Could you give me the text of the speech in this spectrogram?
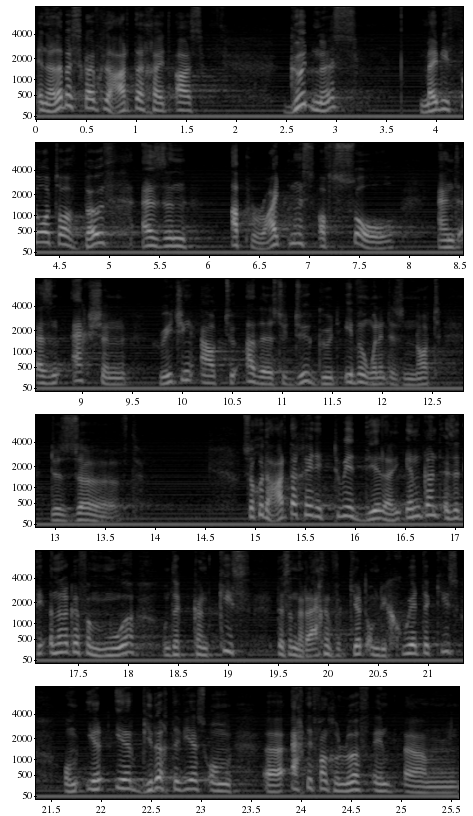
en hulle beskryf goedhartigheid as goodness may be thought of both as an uprightness of soul and as an action reaching out to others to do good even when it is not deserved. So goedhartigheid het twee dele. Aan die een kant is dit die innerlike vermoë om te kan kies tussen reg en verkeerd om die goeie te kies, om eer, eerbiedig te wees, om uh, egtheid van geloof en ehm um,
